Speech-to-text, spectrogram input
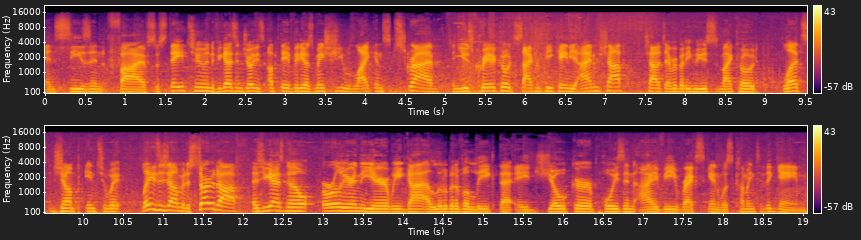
and Season 5. So stay tuned. If you guys enjoy these update videos, make sure you like and subscribe and use creator code SypherPK in the item shop. Shout out to everybody who uses my code. Let's jump into it. Ladies and gentlemen, to start it off, as you guys know, earlier in the year, we got a little bit of a leak that a Joker Poison Ivy Rex skin was coming to the game.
